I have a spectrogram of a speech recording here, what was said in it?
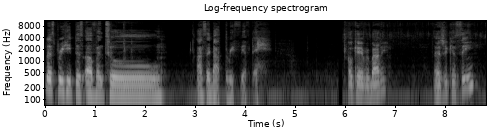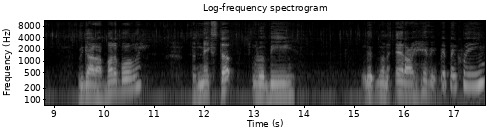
let's preheat this oven to I say about 350. Okay, everybody. As you can see, we got our butter boiling. The next step will be we're going to add our heavy whipping cream.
